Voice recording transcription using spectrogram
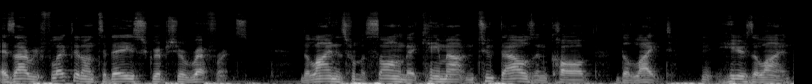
as I reflected on today's scripture reference. The line is from a song that came out in 2000 called The Light. Here's the line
